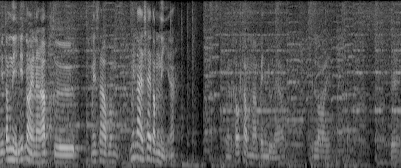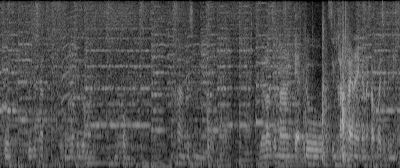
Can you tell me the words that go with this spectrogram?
มีตำหนินิดหน่อยนะครับ คือไม่ทราบว่าไม่น่าใช่ตำหนินะ เหมือนเขาทำมาเป็นอยู่แล้ว เป็นรอยเดี๋ยวดูดูชัดๆจะเห็นว่าเป็นรอยคมๆข้างๆก็จะมี เดี๋ยวเราจะมาแกะดูสินค้าภายในกันนะครับ ว่าจะเป็นยังไง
